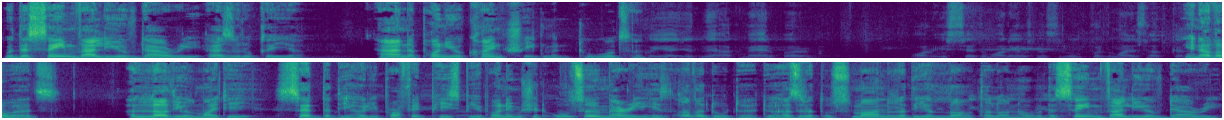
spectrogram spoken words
with the same value of dowry as Ruqayya and upon your kind treatment towards her. In other words, Allah the Almighty said that the Holy Prophet, peace be upon him, should also marry his other daughter to Hazrat Usman radiallahu with the same value of dowry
